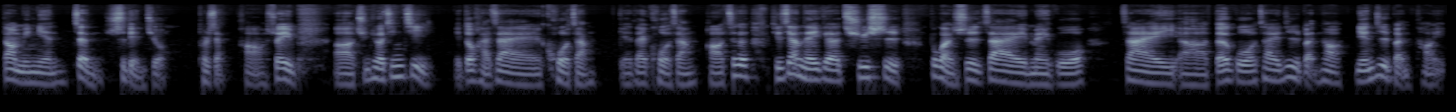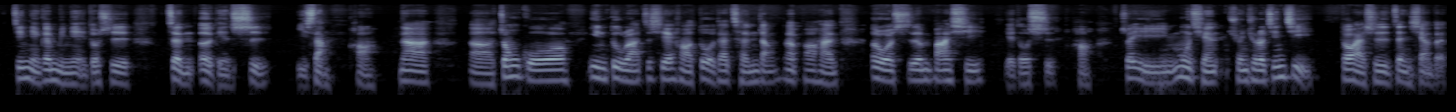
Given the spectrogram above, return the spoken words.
到明年正四点九 percent，好，所以啊、全球经济也都还在扩张。也在扩张，好，这个其实这样的一个趋势，不管是在美国、在啊、德国、在日本哈，连日本哈，今年跟明年也都是正二点四以上，哈，那啊、呃、中国、印度啦这些哈都有在成长，那包含俄罗斯跟巴西也都是，哈，所以目前全球的经济都还是正向的。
